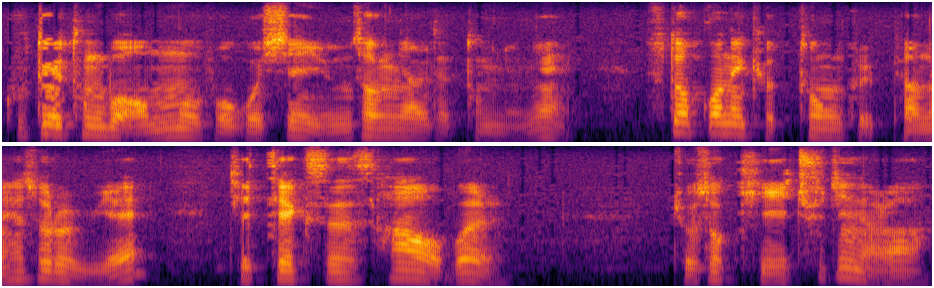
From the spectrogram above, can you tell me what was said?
국토교통부 업무 보고 시 윤석열 대통령의 수도권의 교통 불편 해소를 위해 GTX 사업을 조속히 추진하라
